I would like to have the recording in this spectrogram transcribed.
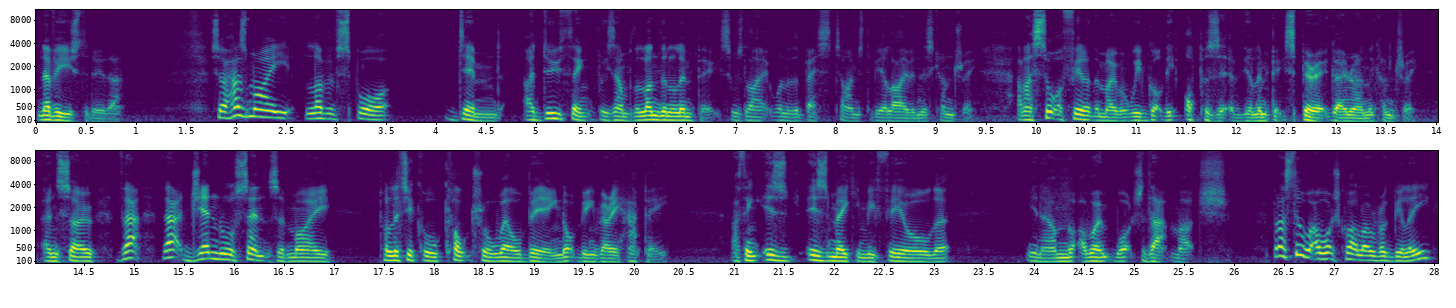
Never used to do that. So has my love of sport dimmed? I do think, for example, the London Olympics was like one of the best times to be alive in this country. And I sort of feel at the moment we've got the opposite of the Olympic spirit going around the country. And so that that general sense of my political, cultural well-being not being very happy, I think is is making me feel that you know, not, i won't watch that much, but I still I watch quite a lot of rugby league.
